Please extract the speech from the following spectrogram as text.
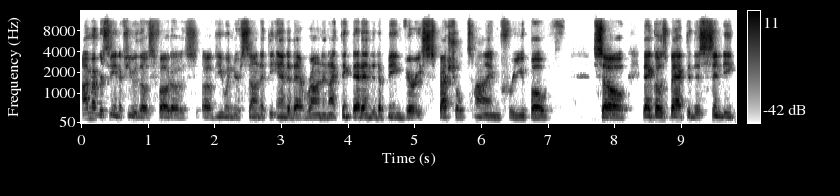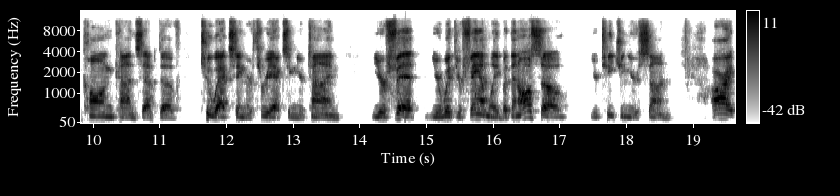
I remember seeing a few of those photos of you and your son at the end of that run, and I think that ended up being very special time for you both. So that goes back to this Cindy Kong concept of 2xing or 3xing your time. You're fit, you're with your family, but then also you're teaching your son. All right.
